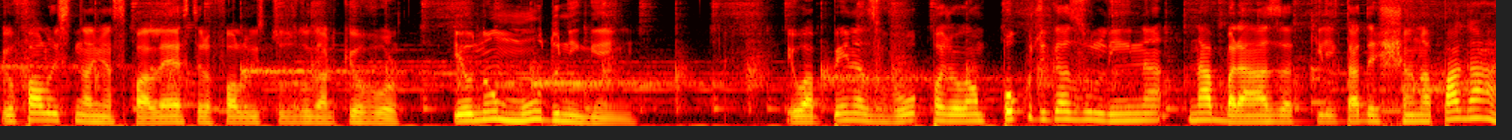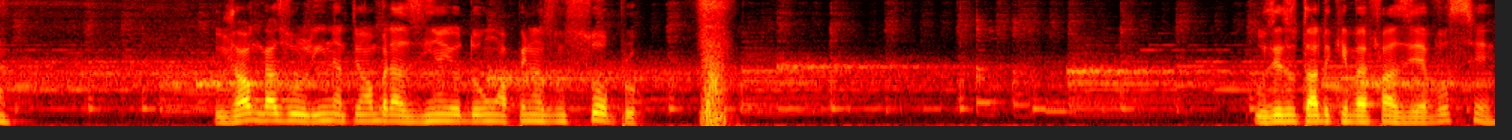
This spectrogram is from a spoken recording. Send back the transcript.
eu falo isso nas minhas palestras, eu falo isso em todos os lugares que eu vou. Eu não mudo ninguém. Eu apenas vou para jogar um pouco de gasolina na brasa que ele tá deixando apagar. Eu jogo gasolina, tem uma brasinha e eu dou um, apenas um sopro. Os resultados quem vai fazer é você.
